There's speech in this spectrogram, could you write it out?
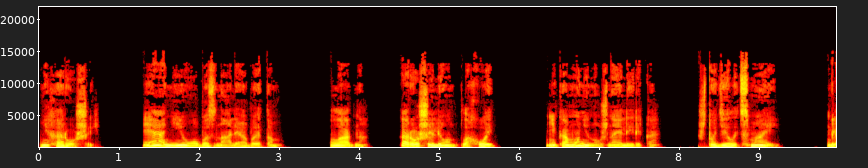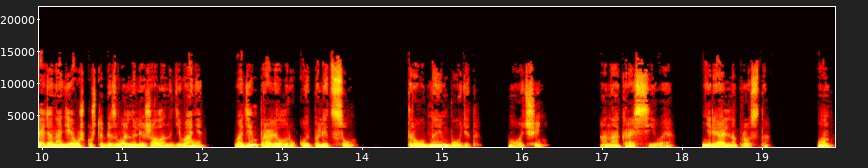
нехороший. И они оба знали об этом. Ладно, хороший ли он, плохой? Никому не нужная лирика. Что делать с Майей? Глядя на девушку, что безвольно лежала на диване, Вадим провел рукой по лицу. Трудно им будет. Очень. Она красивая. Нереально просто. Он?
